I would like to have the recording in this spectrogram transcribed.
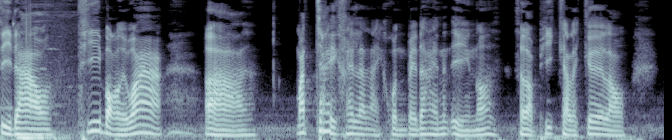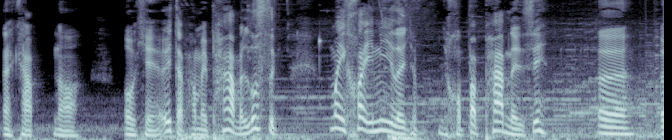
สี่ดาวที่บอกเลยว่าอ่ามัดใจใครหลายๆ คนไปได้นั่นเองเนาะสำหรับพี่การ์เกอร์เรานะครับเนาะ โอเค เอ้ยแต่ทำไมภาพมันรู้สึกไม่ค่อยนี่เลยจะขอปรับภาพหน่อยสิ เออ เอ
